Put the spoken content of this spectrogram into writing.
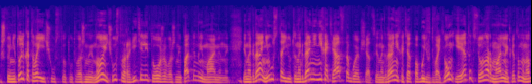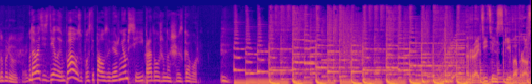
что не только твои чувства тут важны, но и чувства родителей тоже важны, папины и мамины. Иногда они устают, иногда они не хотят с тобой общаться, иногда они хотят побыть вдвоем, и это все нормально, к этому надо привыкать. Ну давайте сделаем паузу, после паузы вернемся и продолжим наш разговор. Родительский вопрос.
